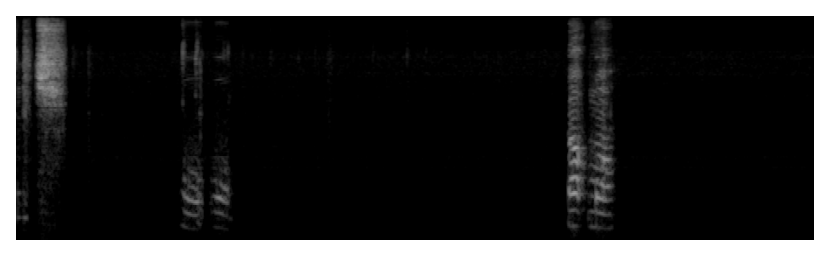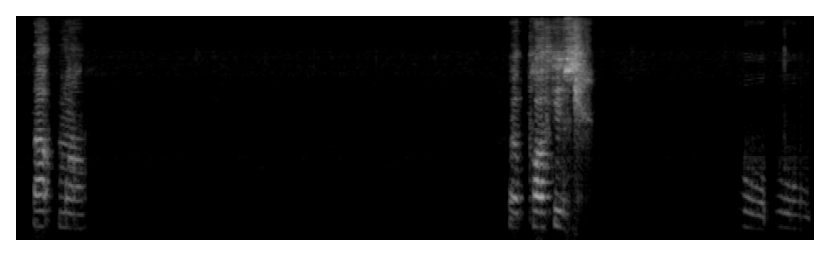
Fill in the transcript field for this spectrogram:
Geç. O o. Yapma. Yapma. Ve park edeceğim. Oo.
